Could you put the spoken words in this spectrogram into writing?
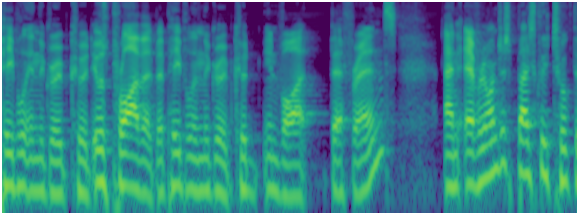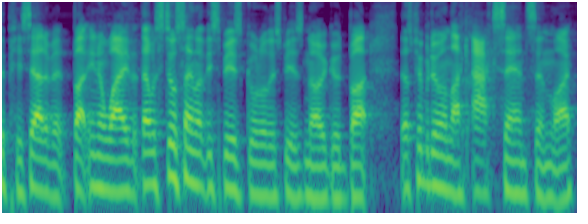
people in the group could. It was private, but people in the group could invite their friends, and everyone just basically took the piss out of it, but in a way that they were still saying like this beer is good or this beer is no good. But there was people doing like accents and like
